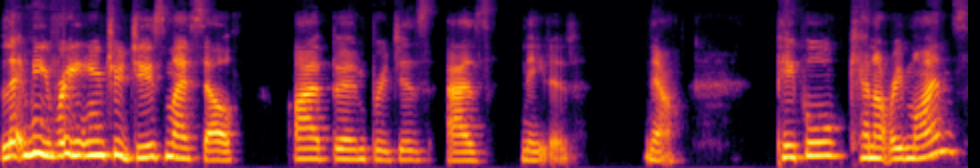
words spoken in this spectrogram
Let me reintroduce myself. I burn bridges as needed. Now, People cannot read minds.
